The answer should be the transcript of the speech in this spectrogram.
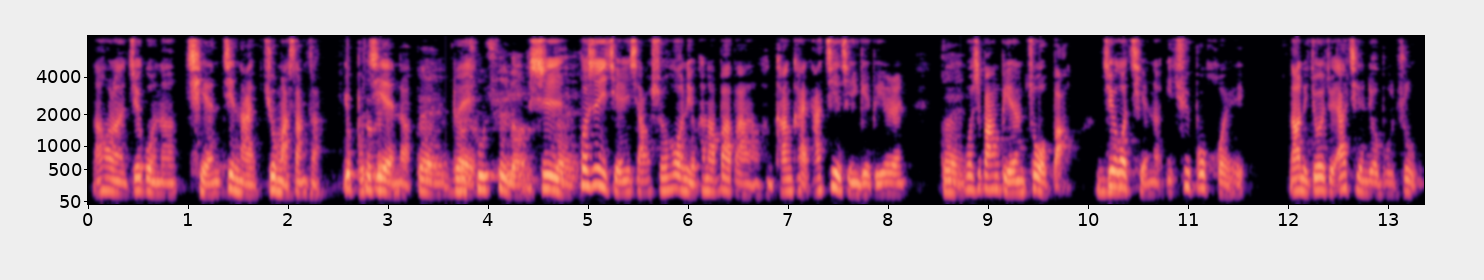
然后呢，结果呢钱进来就马上涨又不见了，对，对就出去了，是或是以前小时候你有看到爸爸很慷慨，他借钱给别人，对，或是帮别人做保，嗯结果钱呢一去不回，然后你就会觉得啊钱留不住。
